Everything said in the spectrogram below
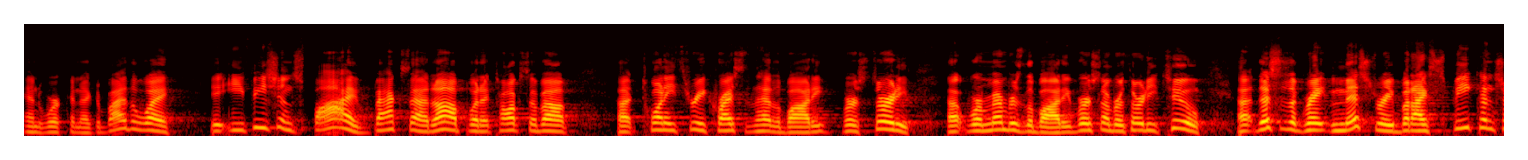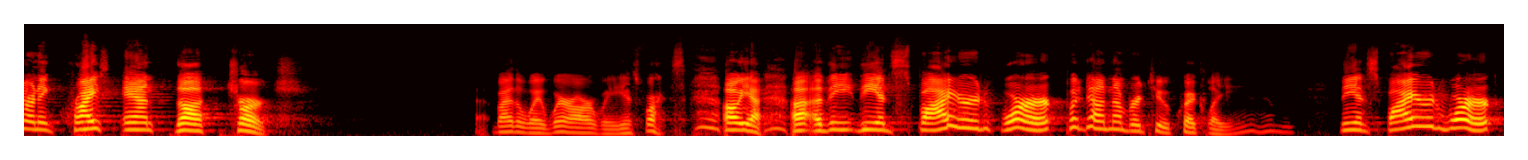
and we're connected. By the way, Ephesians 5 backs that up when it talks about uh, 23, Christ is the head of the body. Verse 30, uh, we're members of the body. Verse number 32, uh, this is a great mystery, but I speak concerning Christ and the church. Uh, by the way, where are we as far as, oh yeah, uh, the, the inspired work, put down number two quickly. The inspired work,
